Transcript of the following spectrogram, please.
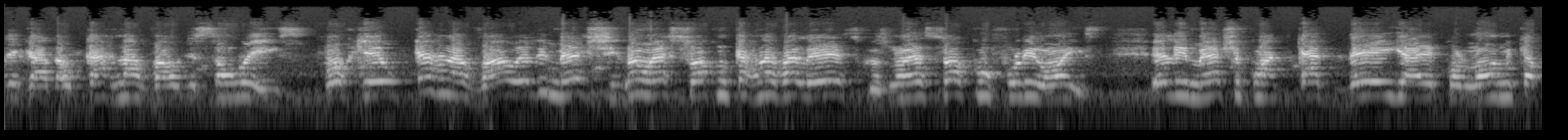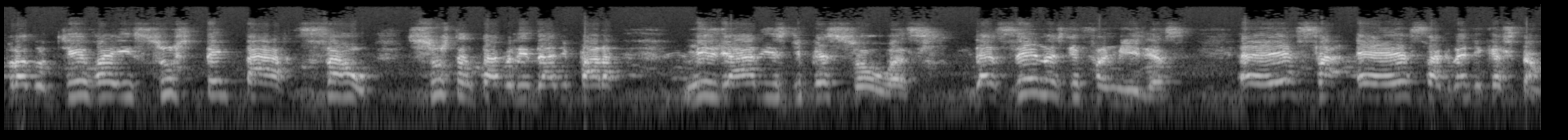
ligada ao carnaval de São Luís. Porque o carnaval, ele mexe, não é só com carnavalescos, não é só com foliões. Ele mexe com a cadeia econômica produtiva e sustentação, sustentabilidade para milhares de pessoas, dezenas de famílias. É essa, é essa a grande questão.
